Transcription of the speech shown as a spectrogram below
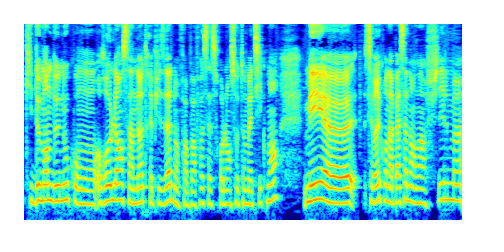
qui demande de nous qu'on relance un autre épisode. Enfin, parfois, ça se relance automatiquement. Mais euh, c'est vrai qu'on n'a pas ça dans un film.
